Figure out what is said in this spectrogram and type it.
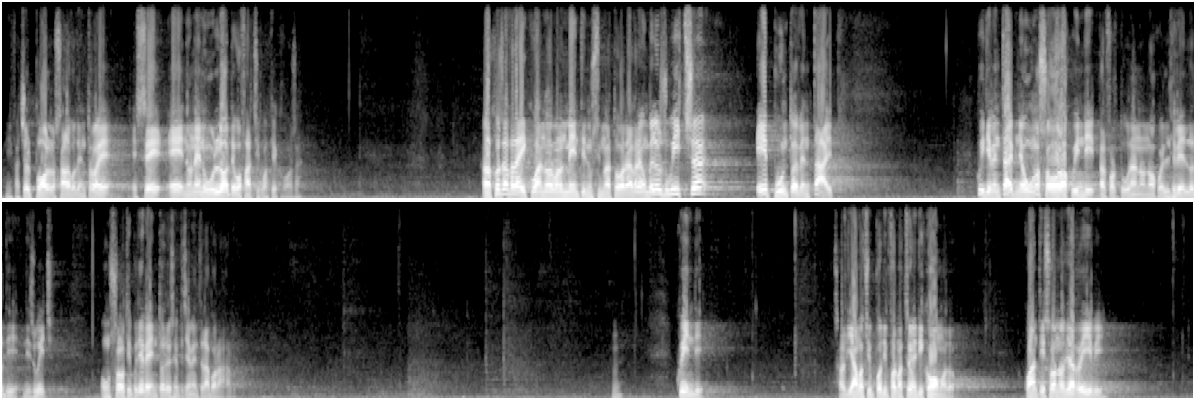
Quindi faccio il poll, lo salvo dentro E e se E non è nullo devo farci qualche cosa. Allora, cosa avrei qua normalmente in un simulatore? Avrei un bello switch e.eventtype. Qui di eventtype ne ho uno solo, quindi per fortuna non ho quel livello di, di switch. Ho un solo tipo di evento, devo semplicemente elaborarlo. Quindi, salviamoci un po' di informazioni di comodo. Quanti sono gli arrivi?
